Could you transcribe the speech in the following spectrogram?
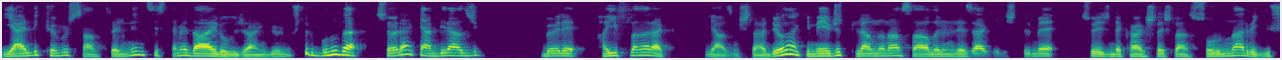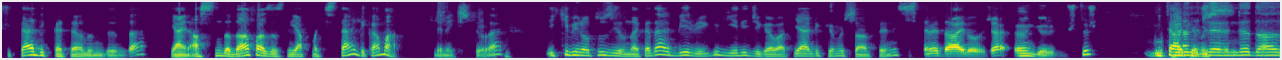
yerli kömür santralinin sisteme dahil olacağını görmüştür. Bunu da söylerken birazcık böyle hayıflanarak yazmışlar. Diyorlar ki mevcut planlanan sahaların rezerv geliştirme sürecinde karşılaşılan sorunlar ve güçlükler dikkate alındığında yani aslında daha fazlasını yapmak isterdik ama demek istiyorlar. 2030 yılına kadar 1,7 gigawatt yerli kömür santralinin sisteme dahil olacağı öngörülmüştür. Bu İthal plan üzerinde daha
